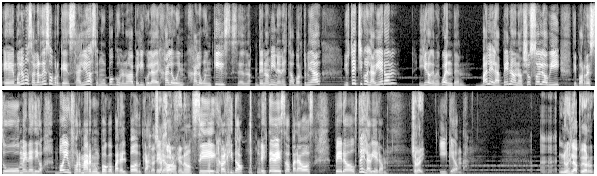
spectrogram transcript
Eh, volvemos a hablar de eso porque salió hace muy poco una nueva película de Halloween, Halloween Kills, se deno- denomina en esta oportunidad. Y ustedes chicos la vieron y quiero que me cuenten, ¿vale la pena o no? Yo solo vi tipo resúmenes, digo, voy a informarme un poco para el podcast. Gracias, pero- Jorge, ¿no? Sí, Jorgito, este beso para vos. Pero ustedes la vieron. Yo la vi. ¿Y qué onda? No es la peor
